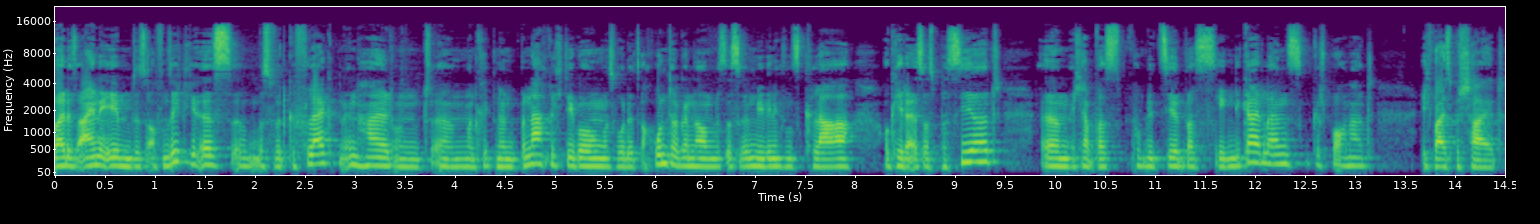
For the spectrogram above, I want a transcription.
Weil das eine eben das Offensichtliche ist, ähm, es wird geflaggt, ein Inhalt, und ähm, man kriegt eine Benachrichtigung, es wurde jetzt auch runtergenommen. Das ist irgendwie wenigstens klar, okay, da ist was passiert. Ähm, ich habe was publiziert, was gegen die Guidelines gesprochen hat. Ich weiß Bescheid.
